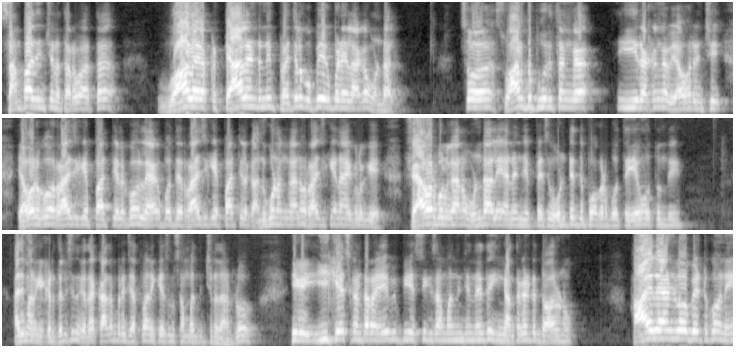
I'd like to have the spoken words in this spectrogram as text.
సంపాదించిన తర్వాత వాళ్ళ యొక్క టాలెంట్ని ప్రజలకు ఉపయోగపడేలాగా ఉండాలి. సో స్వార్థపూరితంగా ఈ రకంగా వ్యవహరించి ఎవరికో రాజకీయ పార్టీలకో లేకపోతే రాజకీయ పార్టీలకు అనుగుణంగానో రాజకీయ నాయకులకి ఫేవరబుల్గానో ఉండాలి అని చెప్పేసి ఒంటెద్దు పోకడపోతే ఏమవుతుంది? అది మనకి ఇక్కడ తెలిసింది కదా కాదంబరి జత్వాని కేసుకు సంబంధించిన దాంట్లో. ఇక ఈ కేసు అంటారా ఏబిపిఎస్సికి సంబంధించింది అయితే ఇంక అంతకంటే దారుణం. హాయ్లాండ్లో పెట్టుకొని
